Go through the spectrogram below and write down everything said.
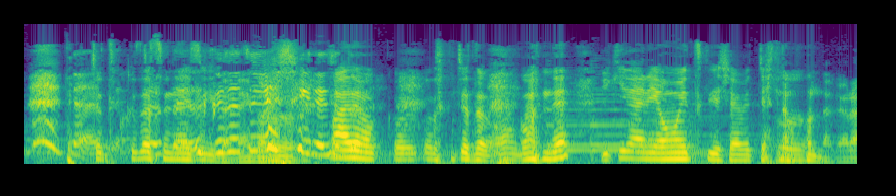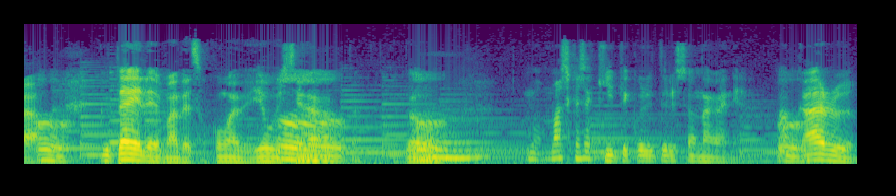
ちょっと複雑になりすぎたね複雑になりすぎて、まあでも、こういうこと、ちょっとごめんね。いきなり思いつきで喋っちゃったもん。だから、うん。具体例までそこまで用意してなかったんだけど、うん。うん。ももしかしたら聞いてくれてる人の中にわかるみたいな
